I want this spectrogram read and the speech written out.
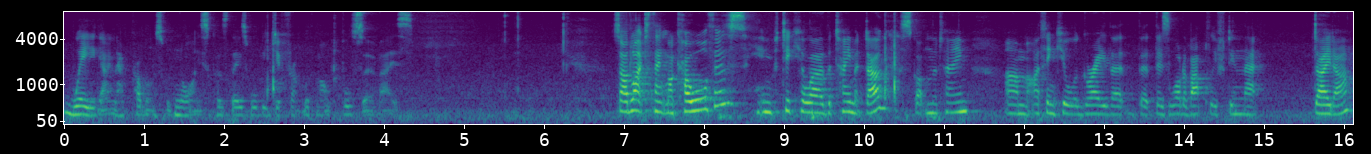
where you're going to have problems with noise, because these will be different with multiple surveys. So I'd like to thank my co-authors, in particular the team at DUG, Scott and the team. Um, I think you'll agree that, that there's a lot of uplift in that data.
